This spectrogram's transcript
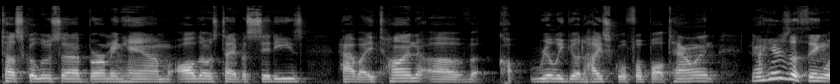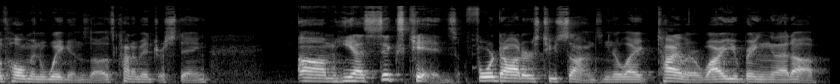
Tuscaloosa, Birmingham, all those type of cities have a ton of really good high school football talent. Now here's the thing with Holman Wiggins though, it's kind of interesting. Um, he has six kids, four daughters, two sons, and you're like, Tyler, why are you bringing that up?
